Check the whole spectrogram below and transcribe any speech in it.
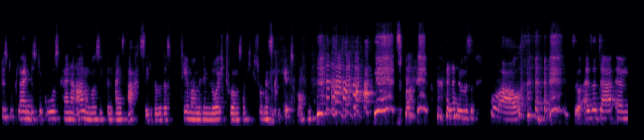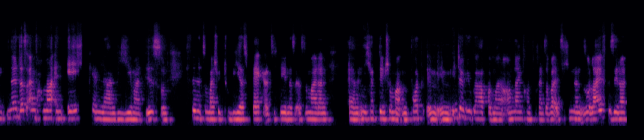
bist du klein, bist du groß, keine Ahnung was, ich bin 1,80. Also das Thema mit dem Leuchtturm, das habe ich schon ganz gut getroffen. so, und dann immer so, wow. so, also da, ähm, ne, das einfach mal in echt kennenlernen, wie jemand ist. Und ich finde zum Beispiel Tobias Beck, als ich den das erste Mal dann ich habe den schon mal im, Pod, im, im Interview gehabt bei meiner Online-Konferenz, aber als ich ihn dann so live gesehen habe,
